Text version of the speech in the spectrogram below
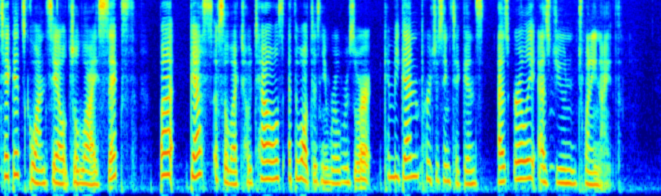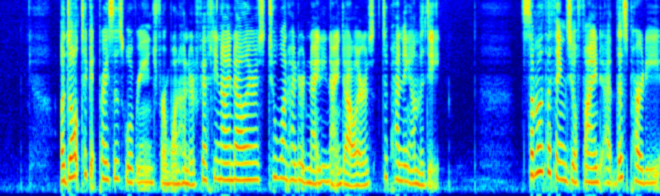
Tickets go on sale July 6th, but guests of select hotels at the Walt Disney World Resort can begin purchasing tickets as early as June 29th. Adult ticket prices will range from $159 to $199, depending on the date. Some of the things you'll find at this party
